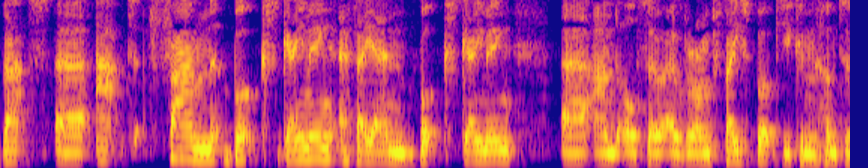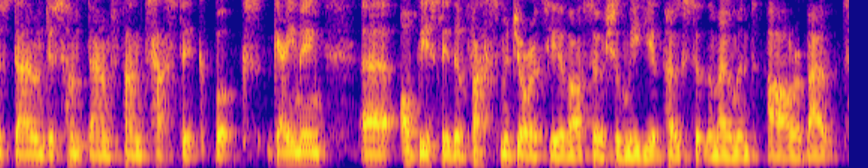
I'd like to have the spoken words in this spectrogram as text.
That's uh, at Fan Books Gaming, F A N Books Gaming. Uh, and also over on Facebook, you can hunt us down, just hunt down Fantastic Books Gaming. Uh, obviously, the vast majority of our social media posts at the moment are about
